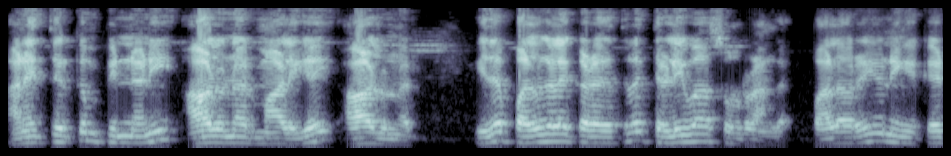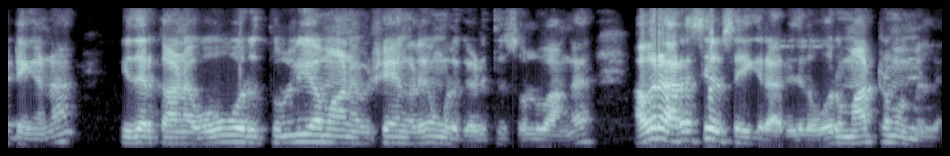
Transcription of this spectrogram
அனைத்திற்கும் பின்னணி ஆளுநர் மாளிகை ஆளுநர். இதை பல்கலைக்கழகத்துல தெளிவா சொல்றாங்க. பலரையும் நீங்க கேட்டீங்கன்னா இதற்கான ஒவ்வொரு துல்லியமான விஷயங்களையும் உங்களுக்கு எடுத்து சொல்லுவாங்க. அவர் அரசியல் செய்கிறார். இதுல ஒரு மாற்றமும் இல்லை.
